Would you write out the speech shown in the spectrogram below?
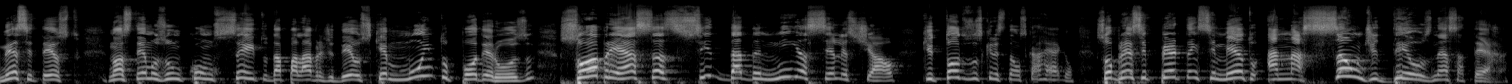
Nesse texto, nós temos um conceito da palavra de Deus que é muito poderoso sobre essa cidadania celestial que todos os cristãos carregam, sobre esse pertencimento à nação de Deus nessa terra,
